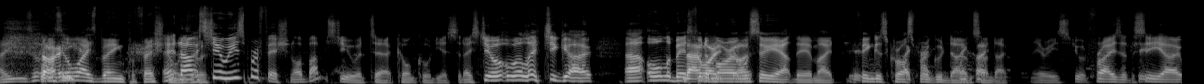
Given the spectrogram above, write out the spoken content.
Uh, He's, he's always being professional. Uh, no, He's always- Stu is professional. I bumped Stu at uh, Concord yesterday. Stu, we'll let you go. Uh, all the best No for worries, tomorrow. We'll see you out there, mate. Cheers. Fingers crossed for a good day on Sunday. There he is, Stuart Fraser, the Cheers. CEO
